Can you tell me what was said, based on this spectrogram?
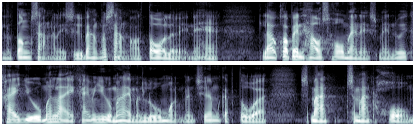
เราต้องสั่งอะไรซื้อบ้างก็สั่งออโต้เลยนะฮะ แล้วก็เป็น household management ด้วยใครอยู่เมื่อไหร่ ใครไม่อยู่เมื่อไหร่ มันรู้หมด มันเชื่อมกับตัว smart smart home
